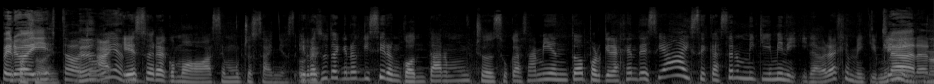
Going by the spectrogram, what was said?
Pero ahí ahí? estaba ¿Eh? todo Ah, bien. eso era como hace muchos años. Y resulta que no quisieron contar mucho de su casamiento porque la gente decía, ay, se casaron Mickey y Minnie. Y la verdad es que Mickey y Minnie Claro, No.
